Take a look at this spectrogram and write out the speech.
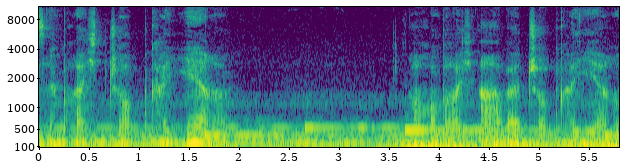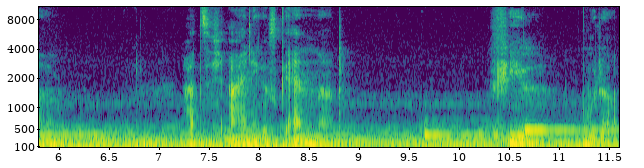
Zu dem Bereich Job, Karriere. Auch im Bereich Arbeit, Job, Karriere hat sich einiges geändert. Viel wurde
